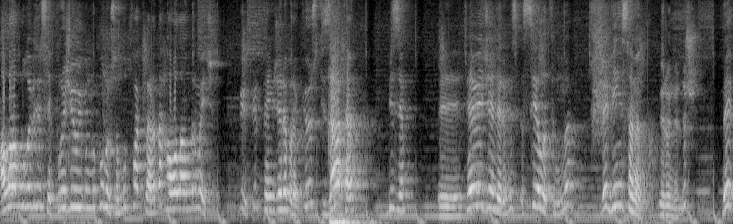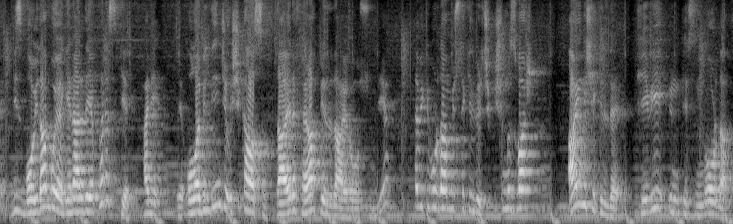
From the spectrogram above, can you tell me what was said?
alan bulabilirsek, projeye uygunluk olursa mutfaklara da havalandırma için büyük bir pencere bırakıyoruz ki zaten bizim e, PVC'lerimiz ısı yalıtımlı ve Vinsa'nın ürünüdür. Ve biz boydan boya genelde yaparız ki hani e, olabildiğince ışık alsın, daire ferah bir daire olsun diye. Tabii ki buradan müstakil bir çıkışımız var. Aynı şekilde TV ünitesinin orada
